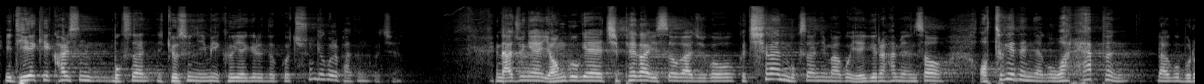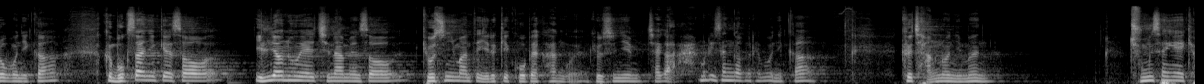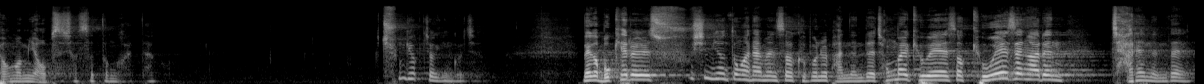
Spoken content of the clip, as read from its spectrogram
이 디에키 칼슨 목사 교수님이 그 얘기를 듣고 충격을 받은 거죠. 나중에 영국에 집회가 있어가지고 그 친한 목사님하고 얘기를 하면서 어떻게 됐냐고 What happened? 라고 물어보니까 그 목사님께서 1년 후에 지나면서 교수님한테 이렇게 고백한 거예요. 교수님, 제가 아무리 생각을 해보니까 그 장로님은 중생의 경험이 없으셨었던 것 같다고. 충격적인 거죠. 내가 목회를 수십 년 동안 하면서 그분을 봤는데 정말 교회에서 교회 생활은 잘했는데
